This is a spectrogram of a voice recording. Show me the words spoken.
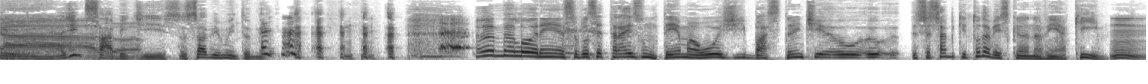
A gente sabe disso, sabe muito bem. Ana Lourenço, você traz um tema hoje bastante. eu- eu- você sabe que toda vez que a Ana vem aqui, Hum,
